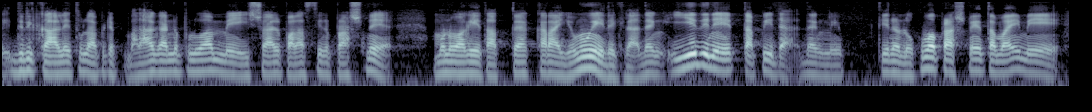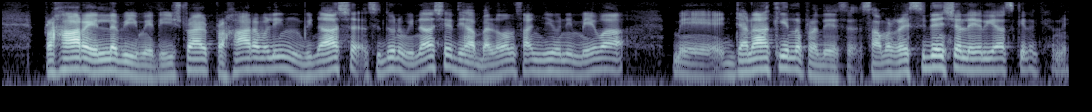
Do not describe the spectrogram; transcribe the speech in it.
ඉදිරි කාලය තුළ අපිට බලාගන්න පුළුවන් මේ ඊශ්‍රයිල් පලස්තින ප්‍රශ්නය මොන වගේ තත්ත්වයක් කරා යොමුවේද කියලා. දැන් ඊදිනේත් අපි දැන් මේ තියෙන ලොකුම ප්‍රශ්නය තමයි මේ ප්‍රහාර එල්ලවීමේදී. ඊශ්‍රයිල් ප්‍රහාරවලින් විනාශ සිදුවන විනාශය දිහා බැලුවම් සංජීවනි මේවා මේ ජනාකීර්ණ ප්‍රදේශ සම රෙසිඩෙන්ශල් ඒරියස් කියල කියන්නේ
